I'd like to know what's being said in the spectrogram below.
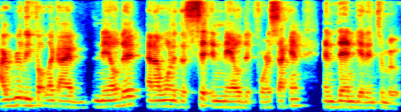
I really felt like I had nailed it and I wanted to sit and nailed it for a second and then get into move.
